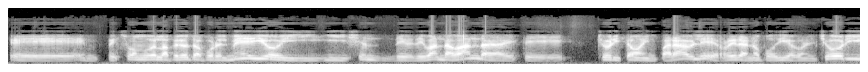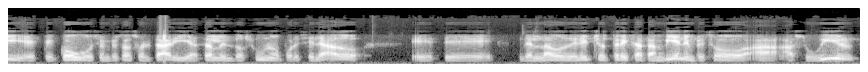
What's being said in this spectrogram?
eh, empezó a mover la pelota por el medio y, de, banda a banda, este, Chori estaba imparable, Herrera no podía con el Chori, este, Cobo se empezó a soltar y hacerle el 2-1 por ese lado, este, del lado derecho Treza también empezó a subir,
